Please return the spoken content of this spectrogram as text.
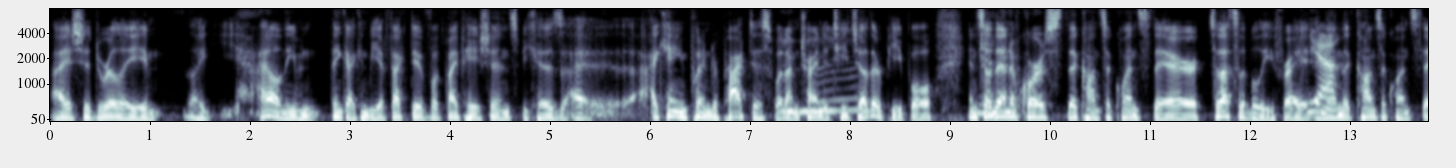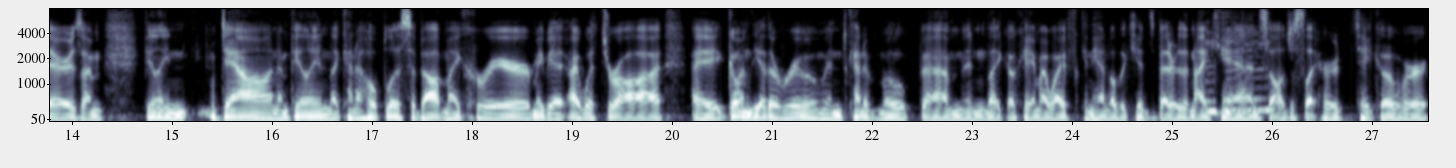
I should really like I don't even think I can be effective with my patients because I I can't even put into practice what I'm trying to teach other people. And so Mm-hmm. Yeah. then of course the consequence there so that's the belief, right? Yeah. And then the consequence there is I'm feeling down, I'm feeling like kind of hopeless about my career. Maybe I, I withdraw. I go in the other room and kind of mope um, and like okay, my wife can handle the kids better than I can, Mhm. so I'll just let her take over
